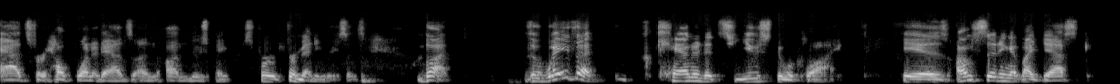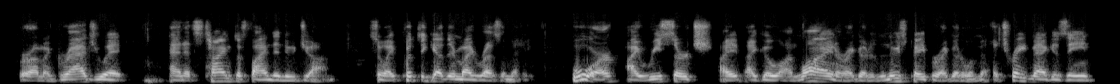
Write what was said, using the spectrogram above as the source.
ads for help wanted ads on, on newspapers for, for many reasons. But the way that candidates used to apply is I'm sitting at my desk or I'm a graduate and it's time to find a new job. So I put together my resume or I research, I, I go online or I go to the newspaper, I go to a, a trade magazine,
